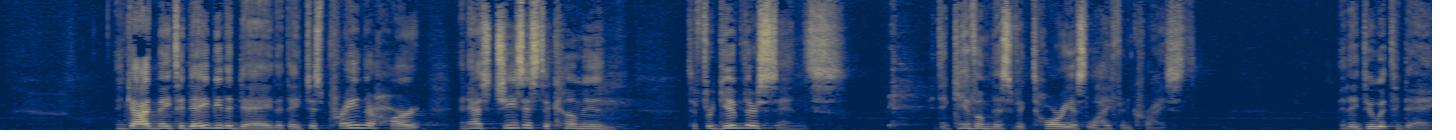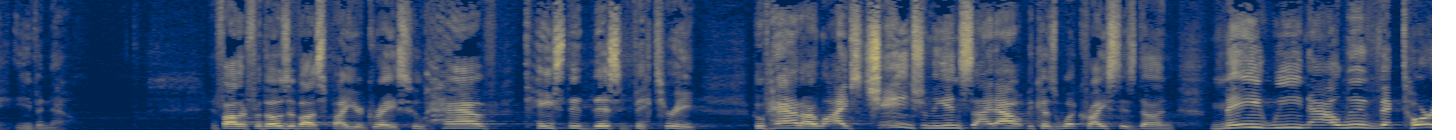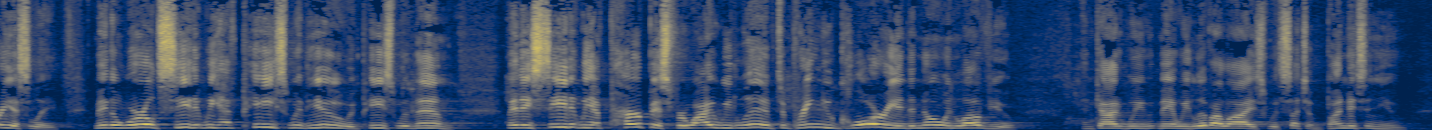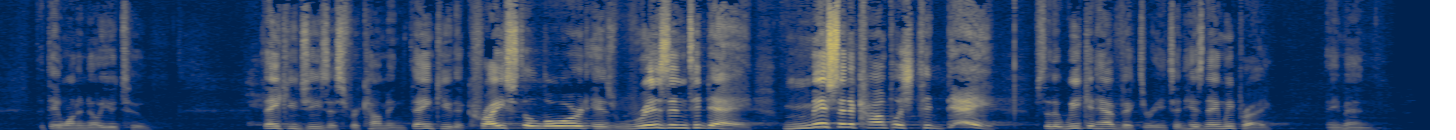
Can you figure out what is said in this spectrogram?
And God, may today be the day that they just pray in their heart and ask Jesus to come in to forgive their sins to give them this victorious life in Christ. May they do it today, even now. And Father, for those of us, by your grace, who have tasted this victory, who've had our lives changed from the inside out because of what Christ has done, may we now live victoriously. May the world see that we have peace with you and peace with them. May they see that we have purpose for why we live, to bring you glory and to know and love you. And God, we, may we live our lives with such abundance in you that they want to know you too. Thank you, Jesus, for coming. Thank you that Christ the Lord is risen today, mission accomplished today, so that we can have victory. It's in His name we pray. Amen.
